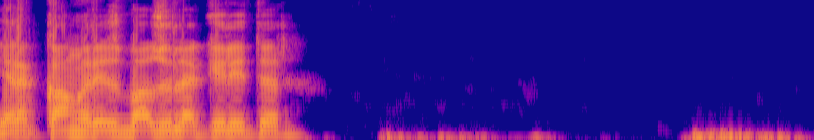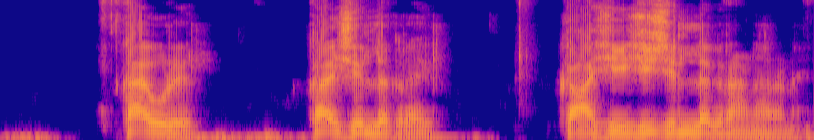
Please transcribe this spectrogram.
याला काँग्रेस बाजूला केली तर? काय उरेल? काय शिल्लक राहील? काहीही शिल्लक राहणार नाही.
